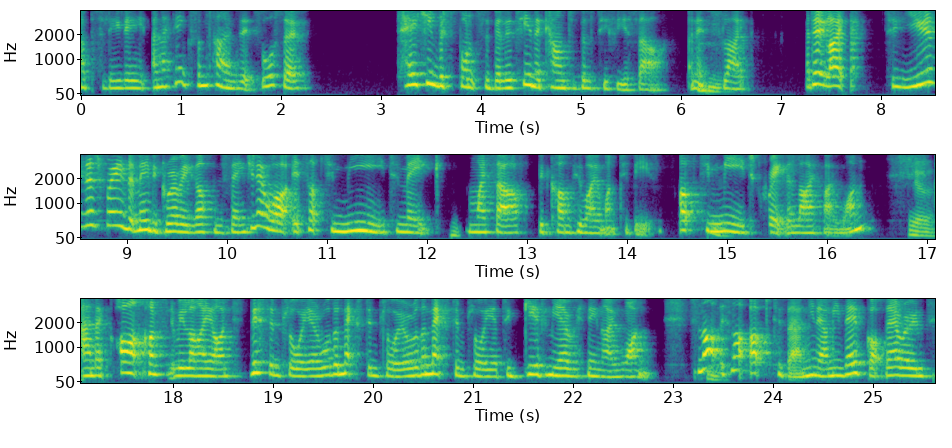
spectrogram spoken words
absolutely and i think sometimes it's also taking responsibility and accountability for yourself and it's mm. like i don't like to use this phrase, but maybe growing up and saying, do you know what? It's up to me to make mm. myself become who I want to be. It's up to mm. me to create the life I want. Yeah. And I can't constantly rely on this employer or the next employer or the next employer to give me everything I want. It's not, mm. it's not up to them. You know, I mean, they've got their own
